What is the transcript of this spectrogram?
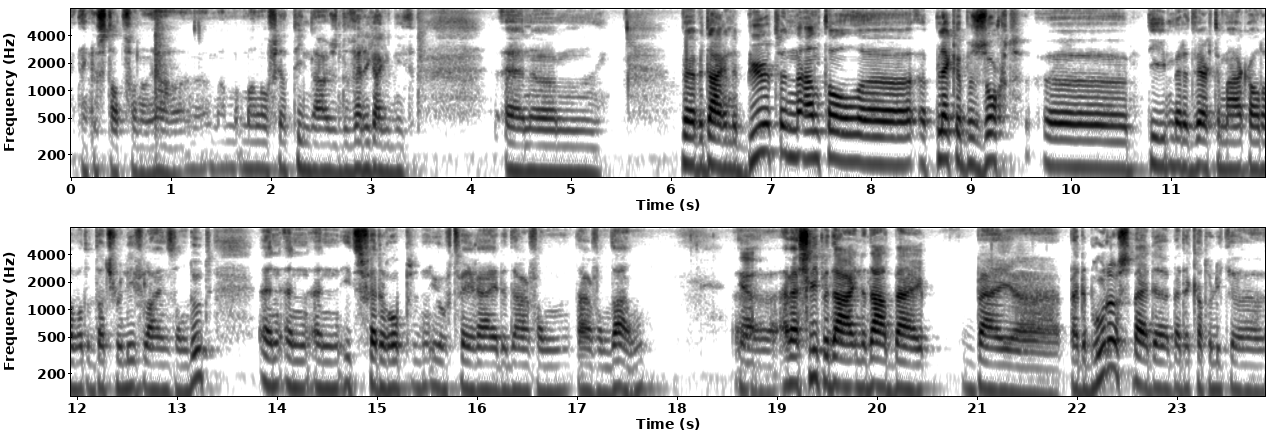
Ik denk een stad van een ja, man of ja, 10.000, dat weet ik eigenlijk niet. En um, we hebben daar in de buurt een aantal uh, plekken bezocht uh, die met het werk te maken hadden wat de Dutch Relief Alliance dan doet. En, en, en iets verderop, een uur of twee rijden daar, van, daar vandaan. Ja. Uh, en wij sliepen daar inderdaad bij, bij, uh, bij de broeders, bij de, bij de katholieke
